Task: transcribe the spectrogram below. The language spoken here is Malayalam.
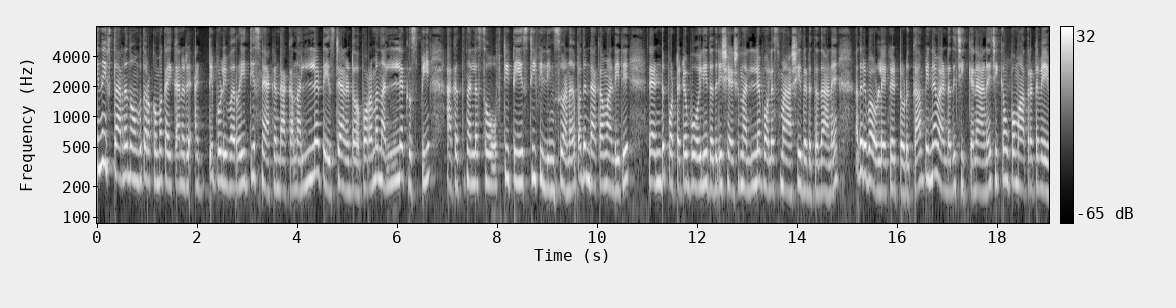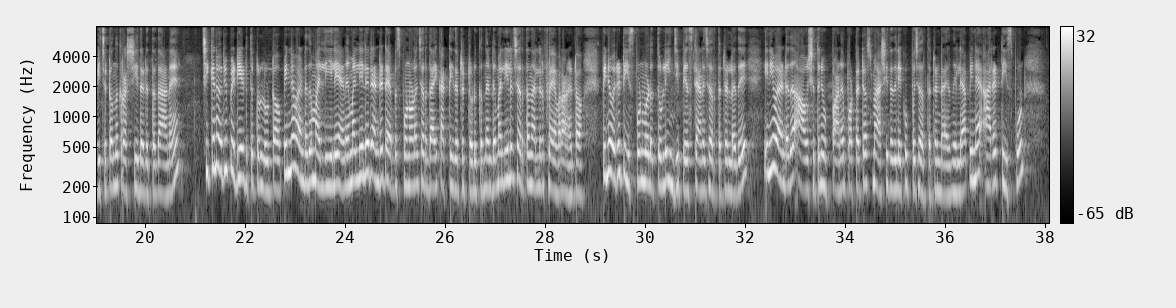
ഇന്ന് ഇഫ്താറിന് നോമ്പ് തുറക്കുമ്പോൾ കഴിക്കാൻ ഒരു അടിപൊളി വെറൈറ്റി സ്നാക്ക് ഉണ്ടാക്കാം. നല്ല ടേസ്റ്റാണ് കേട്ടോ പുറമെ നല്ല ക്രിസ്പി അകത്ത് നല്ല സോഫ്റ്റി ടേസ്റ്റി ഫില്ലിങ്സും ആണ്. അപ്പോൾ അത് ഉണ്ടാക്കാൻ വേണ്ടിയിട്ട് രണ്ട് പൊട്ടറ്റോ ബോയിൽ ചെയ്തതിന് ശേഷം നല്ല പോലെ സ്മാഷ് ചെയ്തെടുത്തതാണ്. അതൊരു ബൗളിലേക്ക് ഇട്ട് കൊടുക്കാം. പിന്നെ വേണ്ടത് ചിക്കനാണ് ചിക്കൻ ഉപ്പ് മാത്രം ഇട്ട് വേവിച്ചിട്ടൊന്ന് ക്രഷ് ചെയ്തെടുത്തതാണ്. ചിക്കൻ ഒരു പിടി എടുത്തിട്ടുള്ളൂ കേട്ടോ പിന്നെ വേണ്ടത് മല്ലിയിലയാണ്. മല്ലിയില രണ്ട് ടേബിൾ സ്പൂണോളം ചെറുതായി കട്ട് ചെയ്തിട്ട് ഇട്ട് കൊടുക്കുന്നുണ്ട്. മല്ലിയില ചേർത്ത നല്ലൊരു ഫ്ലേവറാണ് കേട്ടോ പിന്നെ ഒരു ടീസ്പൂൺ വെളുത്തുള്ളി ഇഞ്ചി പേസ്റ്റാണ് ചേർത്തിട്ടുള്ളത്. ഇനി വേണ്ടത് ആവശ്യത്തിന് ഉപ്പാണ്. പൊട്ടറ്റോ സ്മാഷ് ചെയ്തതിലേക്ക് ഉപ്പ് ചേർത്തിട്ടുണ്ടായിരുന്നില്ല. പിന്നെ അര ടീസ്പൂൺ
